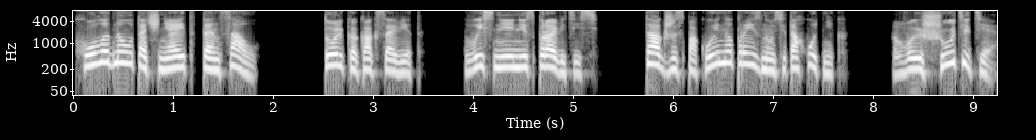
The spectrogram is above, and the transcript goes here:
Холодно уточняет Тенсау. «Только как совет. Вы с ней не справитесь». Также спокойно произносит охотник. «Вы шутите?»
